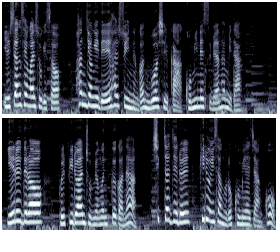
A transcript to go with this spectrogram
일상생활 속에서 환경에 대해 할 수 있는 건 무엇일까 고민했으면 합니다. 예를 들어 불필요한 조명은 끄거나 식자재를 필요 이상으로 구매하지 않고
